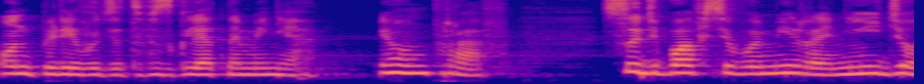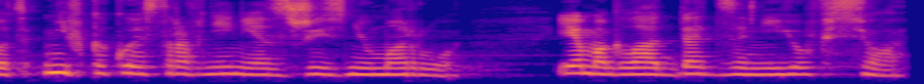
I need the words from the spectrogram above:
Он переводит взгляд на меня, и он прав. Судьба всего мира не идет ни в какое сравнение с жизнью Мару. Я могла отдать за нее все,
